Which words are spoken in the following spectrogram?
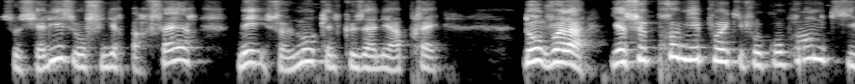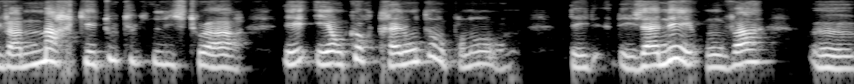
socialistes vont finir par faire, mais seulement quelques années après. Donc voilà, il y a ce premier point qu'il faut comprendre qui va marquer toute l'histoire et, encore très longtemps, pendant des, années, on va, euh,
